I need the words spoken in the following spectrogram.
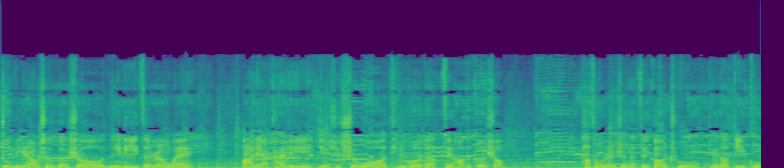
著名饶舌歌手倪妮则认为，玛利亚·凯莉也许是我听过的最好的歌手。她从人生的最高处跌到低谷，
